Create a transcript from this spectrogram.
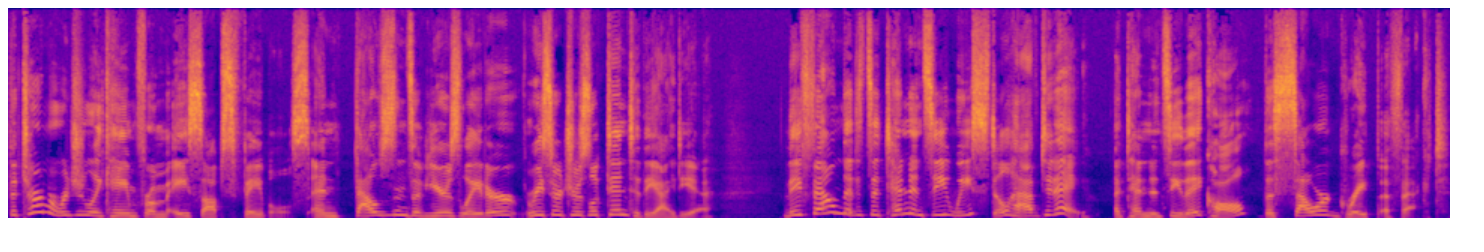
The term originally came from Aesop's fables, and thousands of years later, researchers looked into the idea. They found that it's a tendency we still have today, a tendency they call the sour grape effect.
